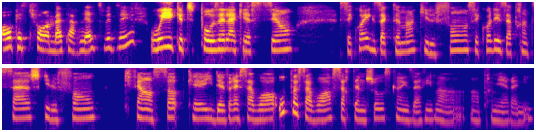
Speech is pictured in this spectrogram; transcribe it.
Oh, qu'est-ce qu'ils font en maternelle, tu veux dire? Oui, que tu te posais la question, c'est quoi exactement qu'ils font? C'est quoi les apprentissages qu'ils font qui fait en sorte qu'ils devraient savoir ou pas savoir certaines choses quand ils arrivent en, première année?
